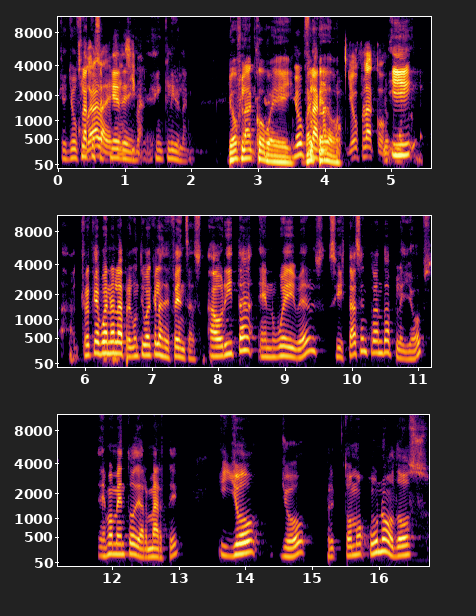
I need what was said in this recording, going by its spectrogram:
que Joe Flaco se quede defensiva. en Cleveland. Yo flaco, güey. Yo flaco. pedo. Yo flaco. Y creo que es buena la pregunta, igual que las defensas. Ahorita en waivers, si estás entrando a playoffs, es momento de armarte. Y yo, yo tomo uno o dos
